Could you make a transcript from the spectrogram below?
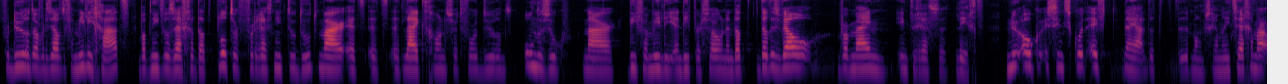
voortdurend over dezelfde familie gaat. Wat niet wil zeggen dat plot er voor de rest niet toe doet, maar het, het, het lijkt gewoon een soort voortdurend onderzoek naar die familie en die persoon. En dat, dat is wel waar mijn interesse ligt. Nu ook sinds kort even, nou ja, dat, dat mag ik misschien helemaal niet zeggen, maar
